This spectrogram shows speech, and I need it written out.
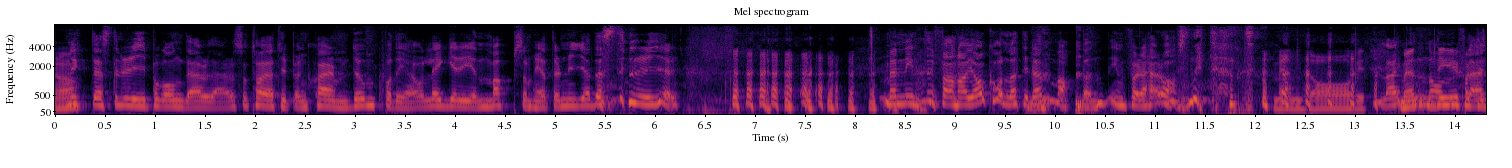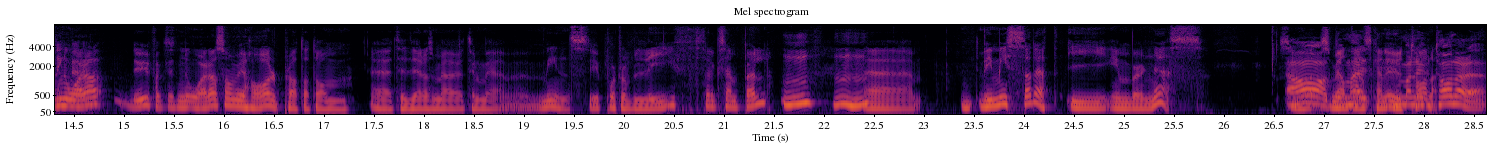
Ja. Nytt destilleri på gång där och där. Och så tar jag typ en skärmdump på det och lägger i en mapp som heter nya destillerier. Men inte fan har jag kollat i den mappen inför det här avsnittet. Men David. Like Men det är ju faktiskt några, man. det är ju faktiskt några som vi har pratat om eh, tidigare som jag till och med minns. Det är ju Port of Leaf till exempel. Mm, mhm. Eh, vi missade ett i Inverness. Som, Ja, som jag inte här, ens kan hur man uttala. uttalar det.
